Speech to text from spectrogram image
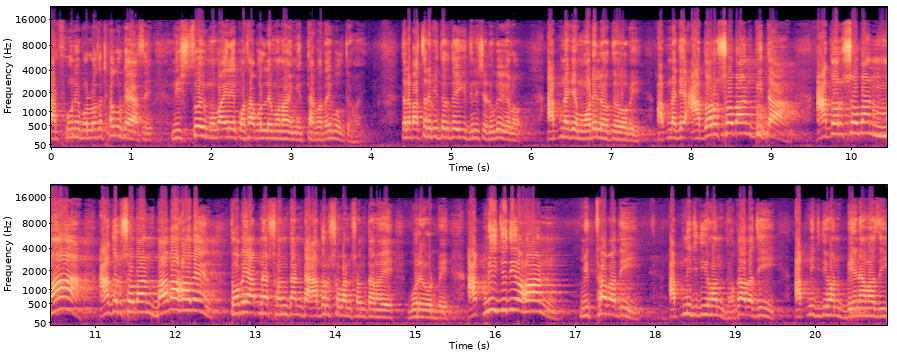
আর ফোনে বলল যে ঠাকুর গায়ে আছে। নিশ্চয়ই মোবাইলে কথা বললে মনে হয় মিথ্যা কথাই বলতে হয়। তাহলে বাচ্চার ভিতরে তো এই জিনিসটা ঢুকে গেল। আপনাকে মডেল হতে হবে। আপনাকে আদর্শবান পিতা আদর্শবান মা, আদর্শবান বাবা হবেন, তবে আপনার সন্তানটা আদর্শবান সন্তান হয়ে গড়ে উঠবে। আপনি যদি হন মিথ্যাবাদী, আপনি যদি হন ধোকাবাজি, আপনি যদি হন বেনামাজি,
